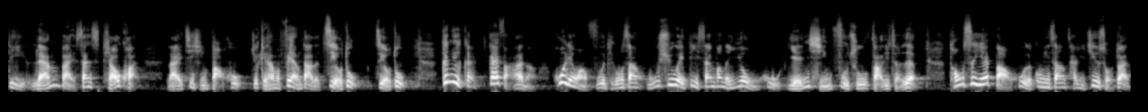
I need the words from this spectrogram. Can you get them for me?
第两百三十条款。来进行保护，就给他们非常大的自由度。自由度，根据该该法案呢，互联网服务提供商无需为第三方的用户言行付出法律责任，同时也保护了供应商采取技术手段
